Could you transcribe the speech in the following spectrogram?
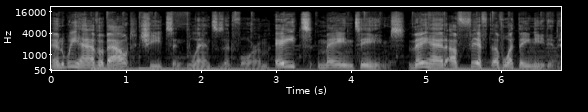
And we have about, cheats and glances at forum, eight main teams. They had a fifth of what they needed,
